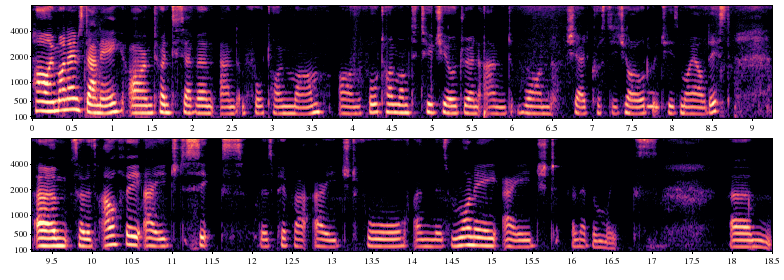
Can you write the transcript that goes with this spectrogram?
Hi, my name's Danny. I'm 27 and I'm a full time mum. I'm a full time mum to two children and one shared custody child, which is my eldest. Um, so there's Alfie, aged six, there's Pippa aged four, and there's Ronnie aged eleven weeks. Um,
